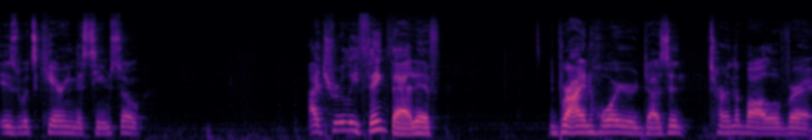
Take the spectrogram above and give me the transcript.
is what's carrying this team. So I truly think that if Brian Hoyer doesn't turn the ball over,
